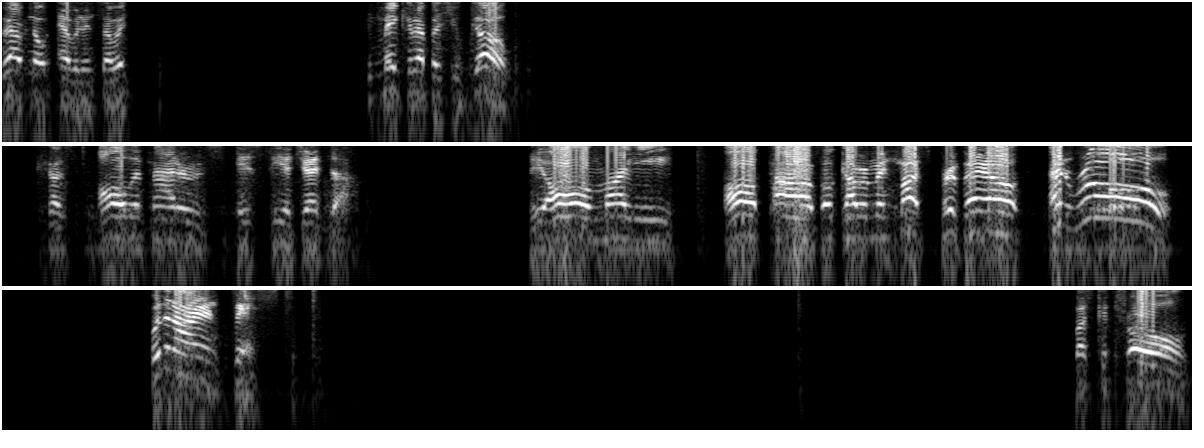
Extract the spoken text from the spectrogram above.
You have no evidence of it. You make it up as you go. Because all that matters is the agenda. The almighty, all powerful government must prevail and rule with an iron fist. Must control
